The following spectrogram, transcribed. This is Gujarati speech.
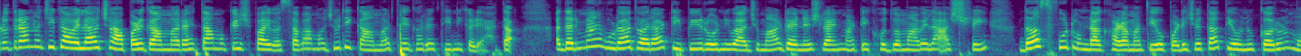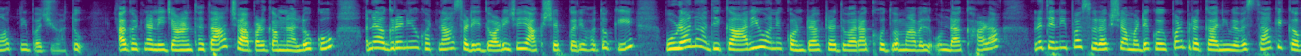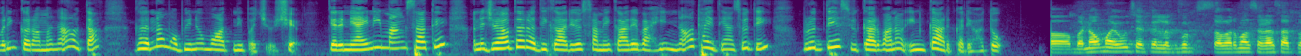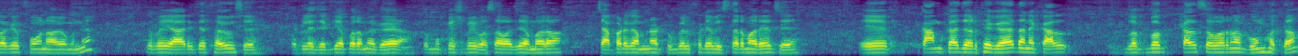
વડોદરા નજીક આવેલા ચાપડ ગામમાં રહેતા મુકેશભાઈ વસાવા મજૂરી કામ અર્થે ઘરેથી નીકળ્યા હતા. આ દરમિયાન વુડા દ્વારા ટીપી રોડની બાજુમાં ડ્રેનેજ લાઇન માટે ખોદવામાં આવેલા આશરે દસ ફૂટ ઊંડા ખાડામાં તેઓ પડી જતા તેઓનું કરુણ મોત નીપજ્યું હતું. આ ઘટનાની જાણ થતાં ચાપડ ગામના લોકો અને અગ્રણીઓ ઘટના સ્થળે દોડી જઈ આક્ષેપ કર્યો હતો કે બુડાના અધિકારીઓ અને કોન્ટ્રાક્ટર દ્વારા ખોદવામાં આવેલ ઊંડા ખાડા અને તેની પર સુરક્ષા માટે કોઈપણ પ્રકારની વ્યવસ્થા કે કવરિંગ કરવામાં ન આવતા ઘરના મોભીનું મોત નીપજ્યું છે. ત્યારે ન્યાયની માંગ સાથે અને જવાબદાર અધિકારીઓ સામે કાર્યવાહી ન થાય ત્યાં સુધી વૃદ્ધે સ્વીકારવાનો ઇનકાર કર્યો હતો. બનાવમાં એવું છે કે લગભગ સવારમાં સાડા સાત વાગે ફોન આવ્યો મને કે ભાઈ આ રીતે થયું છે. એટલે જગ્યા પર અમે ગયા. તો મુકેશભાઈ વસાવા જે અમારા ચાપડ ગામના ટુબેલ ફળિયા વિસ્તારમાં રહે છે, એ કામકાજ અર્થે ગયા હતા અને કાલ, લગભગ કાલ સવારના ગુમ હતા.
